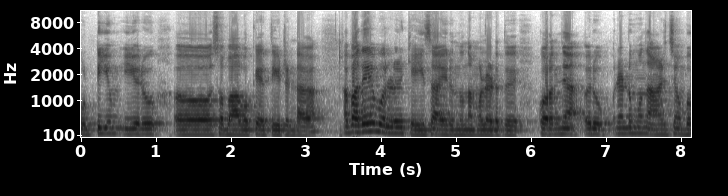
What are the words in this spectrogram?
കുട്ടിയും ഈ ഒരു സ്വഭാവമൊക്കെ എത്തിയിട്ടുണ്ടാകുക അപ്പൊ അതേപോലുള്ള ഒരു കേസ് ആയിരുന്നു നമ്മളുടെ അടുത്ത് കുറഞ്ഞ ഒരു രണ്ട് മൂന്ന് ആഴ്ച മുമ്പ്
